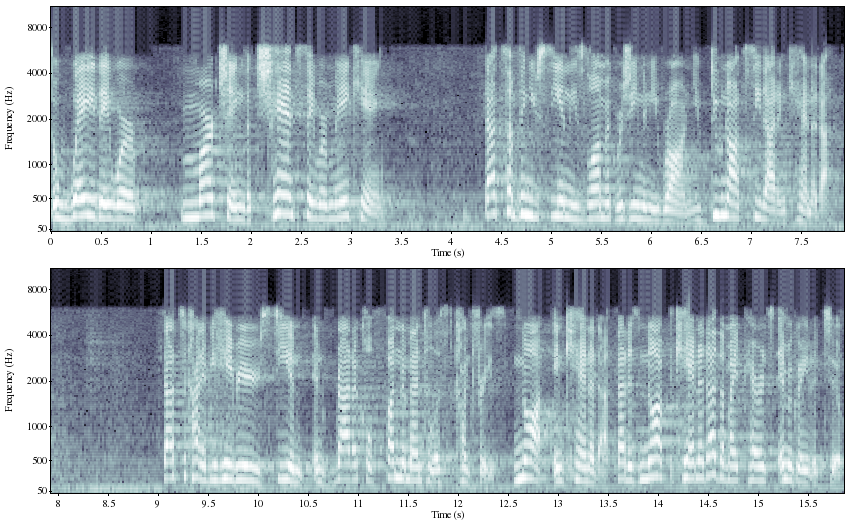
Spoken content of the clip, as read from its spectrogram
the way they were marching, the chants they were making. That's something you see in the Islamic regime in Iran. You do not see that in Canada. That's the kind of behavior you see in, in, radical fundamentalist countries, not in Canada. That is not the Canada that my parents immigrated to.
